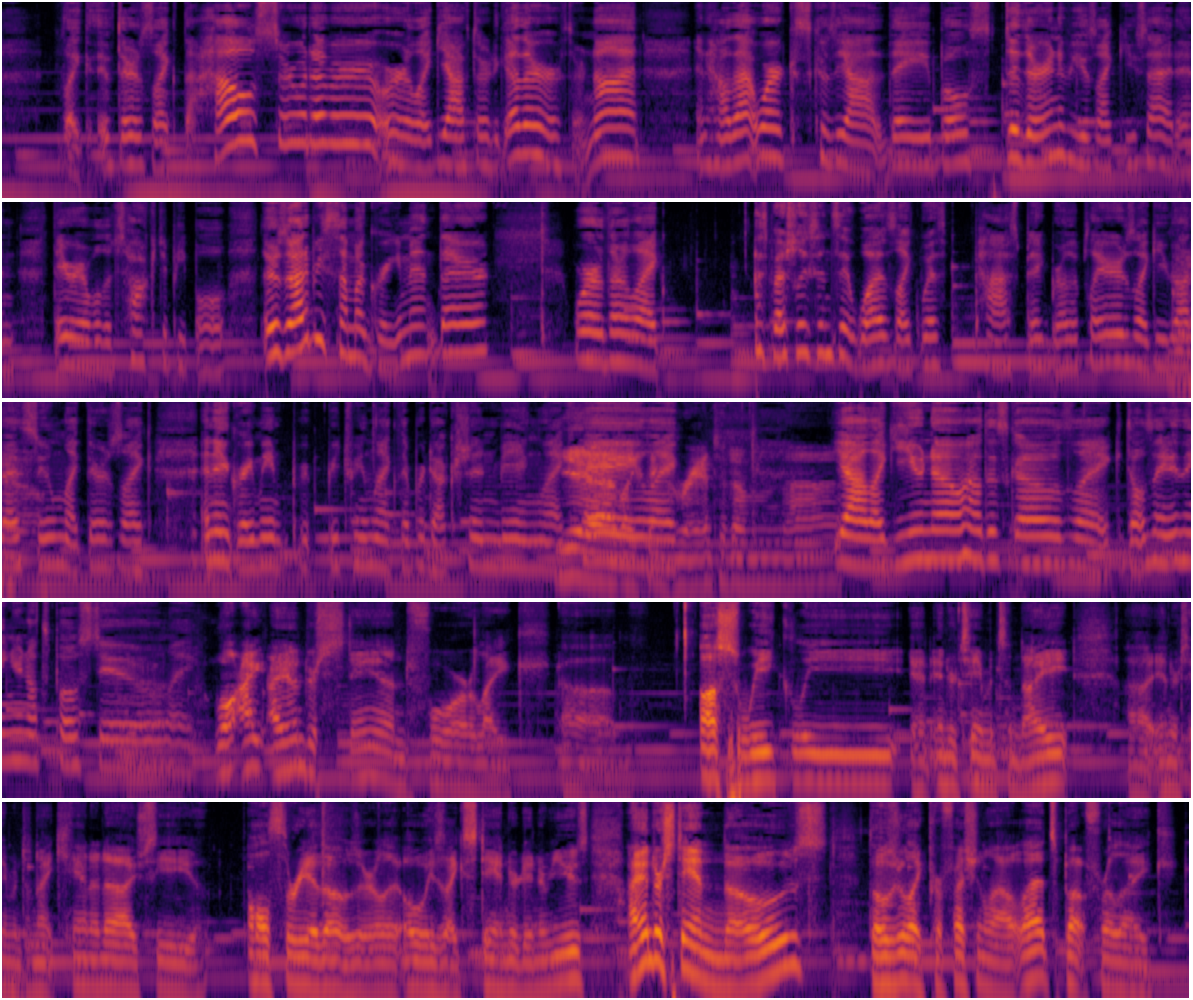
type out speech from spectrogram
like if there's like the house or whatever, or like yeah if they're together or if they're not and how that works because yeah they both did their interviews like you said and they were able to talk to people there's got to be some agreement there where they're like especially since it was like with past big brother players like you gotta yeah. assume like there's like an agreement b- between like the production being like yeah, hey like, like granted them that. yeah like you know how this goes like don't say anything you're not supposed to yeah. like well i i understand for like um Us Weekly and Entertainment Tonight, uh, Entertainment Tonight Canada. I see all three of those are always like standard interviews. I understand those; those are like professional outlets, but for like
